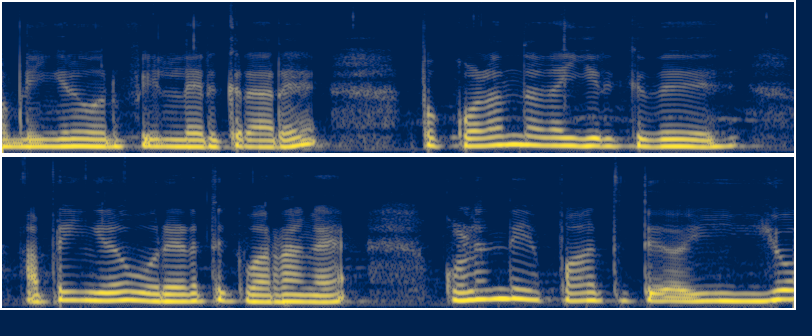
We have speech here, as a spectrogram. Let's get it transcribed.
அப்படிங்கிற ஒரு ஃபீலில் இருக்கிறாரு. இப்போ குழந்த தான் இருக்குது அப்படிங்கிற ஒரு இடத்துக்கு வர்றாங்க. குழந்தைய பார்த்துட்டு ஐயோ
